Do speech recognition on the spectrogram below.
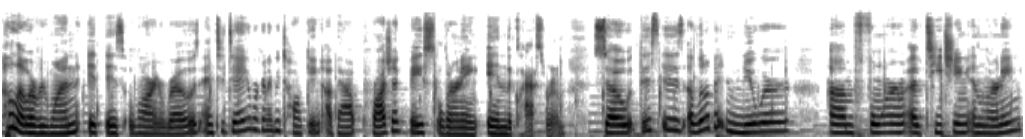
Hello, everyone. It is Lauren Rose, and today we're going to be talking about project based learning in the classroom. So, this is a little bit newer um, form of teaching and learning.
